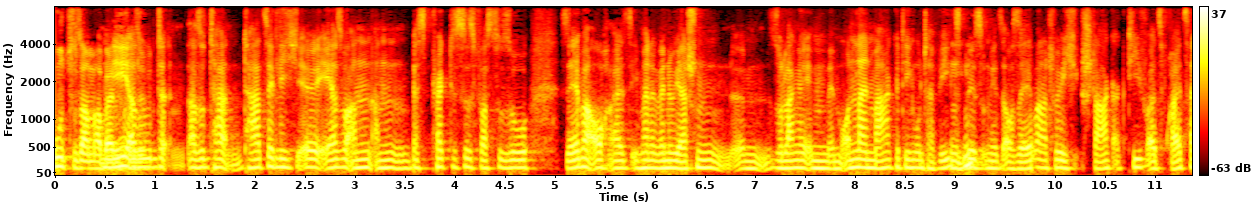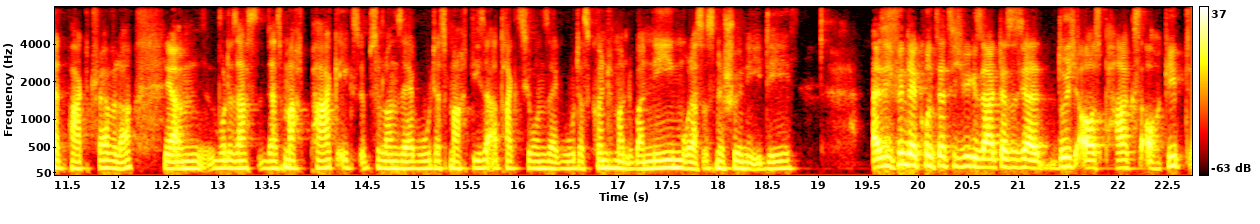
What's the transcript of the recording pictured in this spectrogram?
gut zusammenarbeiten Nee, also, also ta tatsächlich äh, eher so an, an Best Practices, was du so selber auch als, ich meine, wenn du ja schon ähm, so lange im, im Online-Marketing unterwegs mhm. bist und jetzt auch selber natürlich stark aktiv als Freizeitpark-Traveler, ja. ähm, wo du sagst, das macht Park XY sehr gut, das macht diese Attraktion sehr gut, das könnte man übernehmen oder das ist eine schöne Idee. Also ich finde ja grundsätzlich, wie gesagt, dass es ja durchaus Parks auch gibt,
